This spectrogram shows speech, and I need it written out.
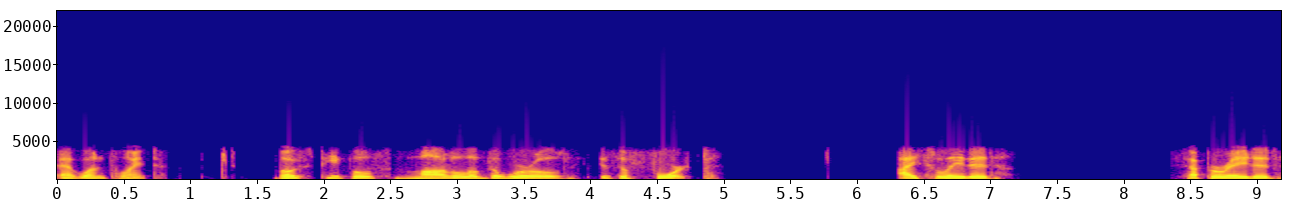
at one point. Most people's model of the world is a fort, isolated, separated,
